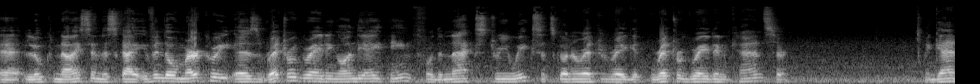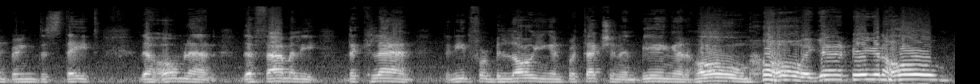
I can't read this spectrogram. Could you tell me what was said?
uh, look nice in the sky. Even though mercury is retrograding on the 18th for the next three weeks it's going to retrograde retrograde in cancer Again, bring the state, the homeland, the family, the clan, the need for belonging and protection and being at home. Oh, again, being at home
